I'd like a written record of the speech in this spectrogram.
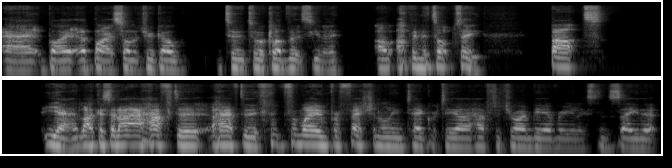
uh, by uh, by a solitary goal to to a club that's you know up in the top two. But yeah, like I said, I have to I have to for my own professional integrity, I have to try and be a realist and say that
